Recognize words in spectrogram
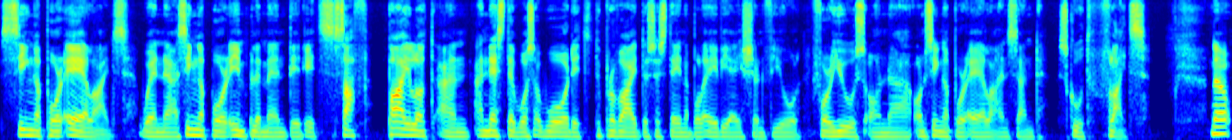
Singapore Airlines when uh, Singapore implemented its SAF pilot and, and Neste was awarded to provide the sustainable aviation fuel for use on uh, on Singapore Airlines and Scoot flights. Now,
